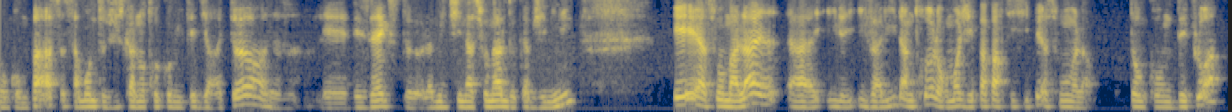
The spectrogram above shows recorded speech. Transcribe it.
Donc on passe, ça monte jusqu'à notre comité directeur, les, des ex de la multinationale de Capgemini. Et à ce moment-là, euh, ils, valident entre eux. Alors moi, j'ai pas participé à ce moment-là. Donc on déploie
